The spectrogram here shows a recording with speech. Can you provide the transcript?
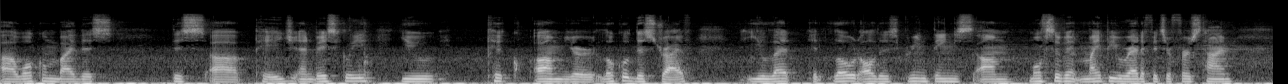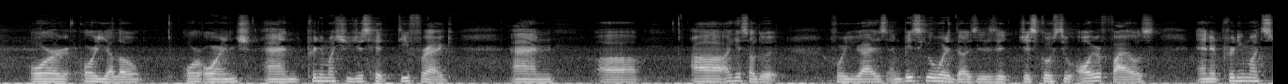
uh, welcomed by this this uh, page, and basically you pick um, your local disk drive you let it load all these green things um, most of it might be red if it's your first time or or yellow or orange and pretty much you just hit defrag. And uh, uh, I guess I'll do it for you guys. And basically what it does is it just goes through all your files and it pretty much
